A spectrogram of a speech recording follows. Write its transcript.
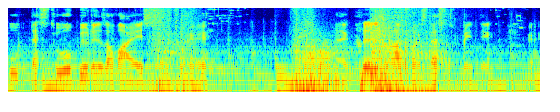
two, there's two buildings of ice. Okay. And I clear this one out first. That's the main thing. Okay.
